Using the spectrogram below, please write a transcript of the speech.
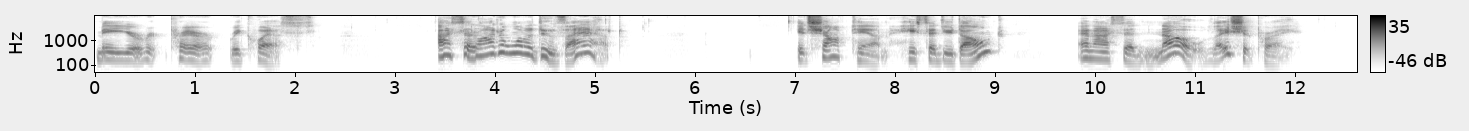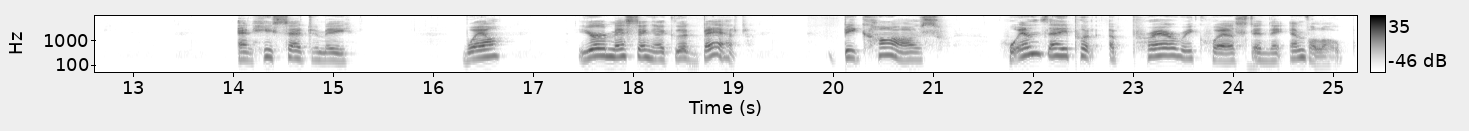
me your prayer requests. I said, I don't want to do that. It shocked him. He said, You don't? And I said, No, they should pray. And he said to me, Well, you're missing a good bet because when they put a prayer request in the envelope,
